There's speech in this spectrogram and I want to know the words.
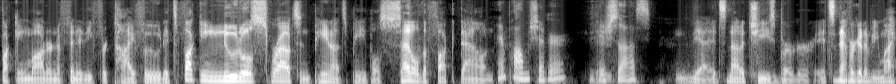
fucking modern affinity for Thai food. It's fucking noodles, sprouts, and peanuts, people. Settle the fuck down. and palm sugar, fish sauce. Yeah, it's not a cheeseburger. It's never gonna be my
